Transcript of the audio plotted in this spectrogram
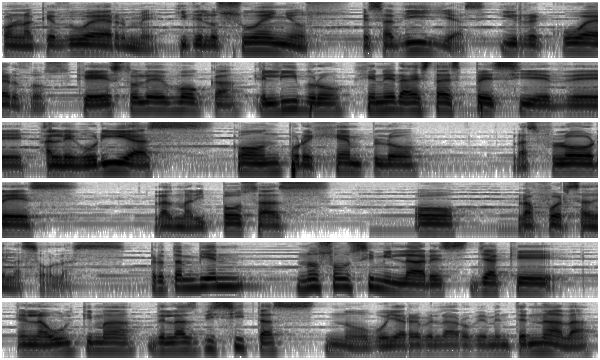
con la que duerme y de los sueños, pesadillas y recuerdos que esto le evoca, el libro genera esta especie de alegorías con, por ejemplo, las flores, las mariposas o la fuerza de las olas. Pero también no son similares ya que en la última de las visitas, no voy a revelar obviamente nada,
